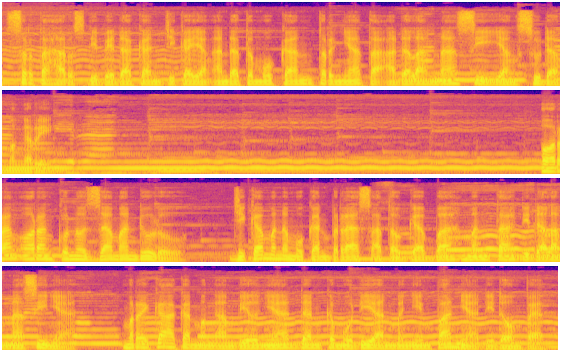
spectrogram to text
serta harus dibedakan jika yang Anda temukan ternyata adalah nasi yang sudah mengering. Orang-orang kuno zaman dulu, jika menemukan beras atau gabah mentah di dalam nasinya, mereka akan mengambilnya dan kemudian menyimpannya di dompet.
